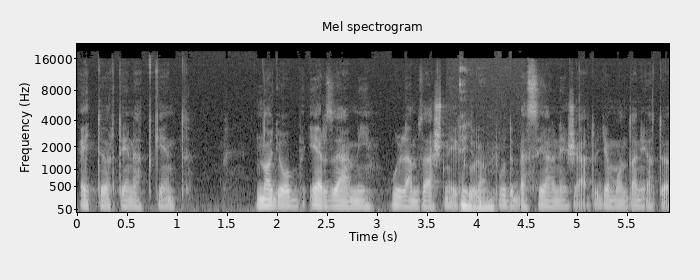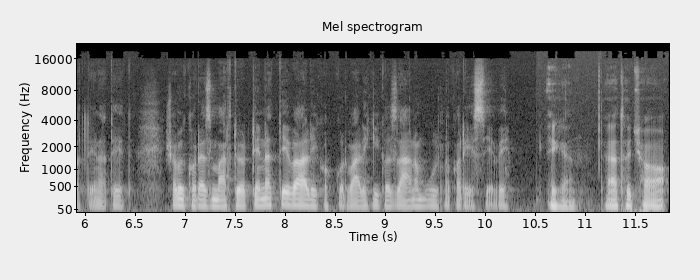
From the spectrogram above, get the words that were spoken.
egy történetként nagyobb érzelmi hullámzás nélkül tud beszélni, és el tudja mondani a történetét. És amikor ez már történetté válik, akkor válik igazán a múltnak a részévé. Igen. Tehát, hogyha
